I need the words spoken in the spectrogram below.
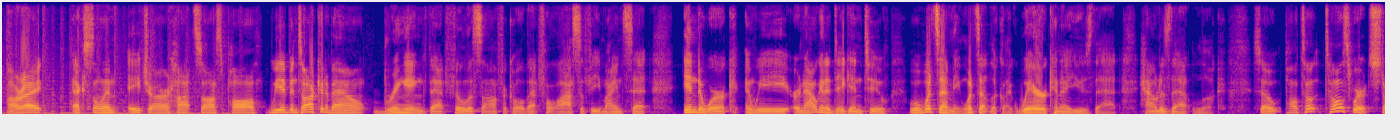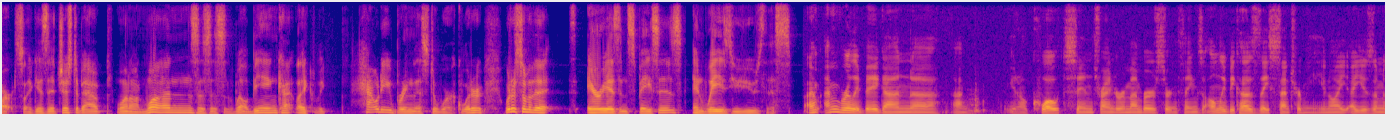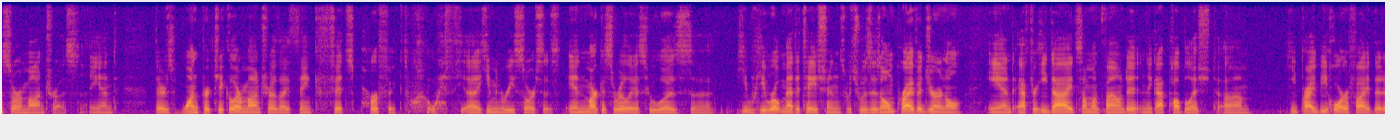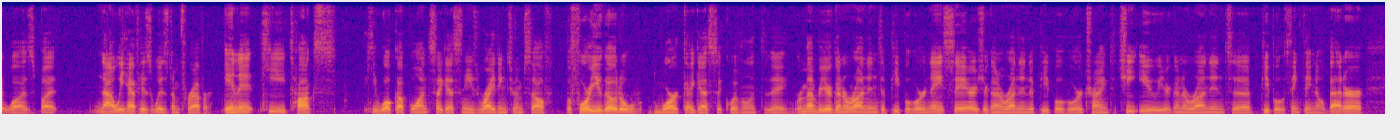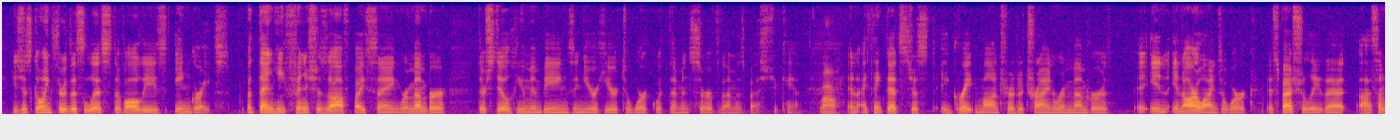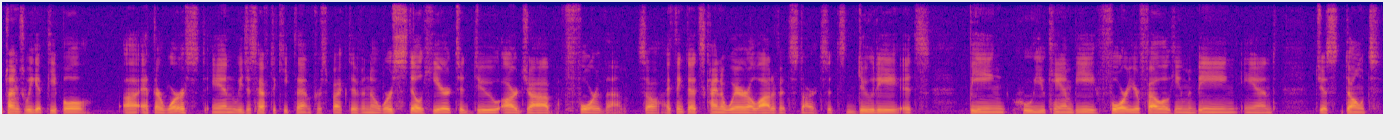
All right. Excellent HR hot sauce, Paul. We have been talking about bringing that philosophical, that philosophy mindset into work, and we are now going to dig into well, what's that mean? What's that look like? Where can I use that? How does that look? So, Paul, tell, tell us where it starts. Like, is it just about one on ones? Is this well being? Kind like, like, how do you bring this to work? What are what are some of the areas and spaces and ways you use this? I'm I'm really big on uh, on you know, quotes and trying to remember certain things only because they center me. You know, I, I use them as sort of mantras. And there's one particular mantra that I think fits perfect with uh, human resources. And Marcus Aurelius, who was, uh, he, he wrote Meditations, which was his own private journal. And after he died, someone found it and it got published. Um, he'd probably be horrified that it was, but now we have his wisdom forever. In it, he talks he woke up once, I guess, and he's writing to himself. Before you go to work, I guess, equivalent today, remember you're going to run into people who are naysayers. You're going to run into people who are trying to cheat you. You're going to run into people who think they know better. He's just going through this list of all these ingrates. But then he finishes off by saying, remember, they're still human beings and you're here to work with them and serve them as best you can. Wow. And I think that's just a great mantra to try and remember in in our lines of work, especially that uh, sometimes we get people uh, at their worst, and we just have to keep that in perspective and know we're still here to do our job for them. So I think that's kind of where a lot of it starts. It's duty. It's being who you can be for your fellow human being, and just don't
